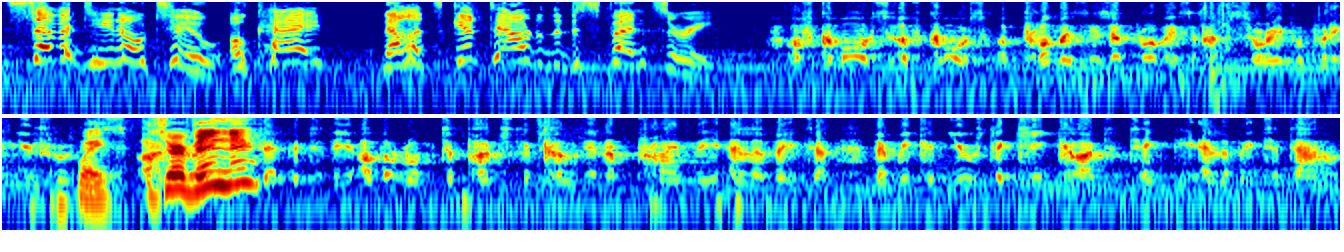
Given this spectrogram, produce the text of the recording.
1702, okay? Now let's get down to the dispensary. Of course, of course. A promise is a promise. I'm sorry for putting you through Wait, this. is there a I'm going vent there? Step into the other room to punch the code in and prime the elevator. Then we can use the key card to take the elevator down.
